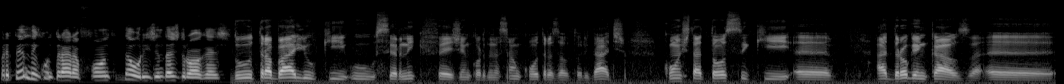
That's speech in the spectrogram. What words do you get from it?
pretende encontrar a fonte da origem das drogas. Do trabalho que o Cernic fez em coordenação com outras autoridades, constatou-se que eh, a droga em causa eh,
